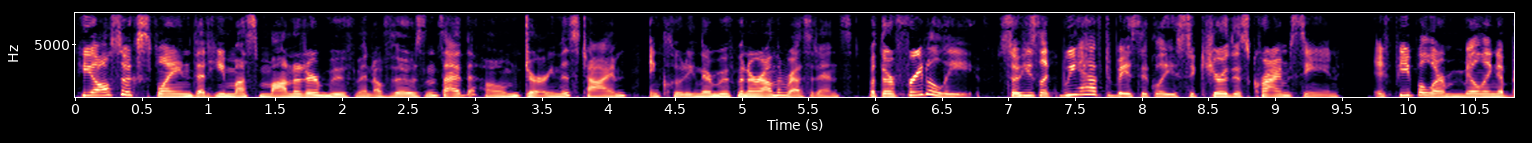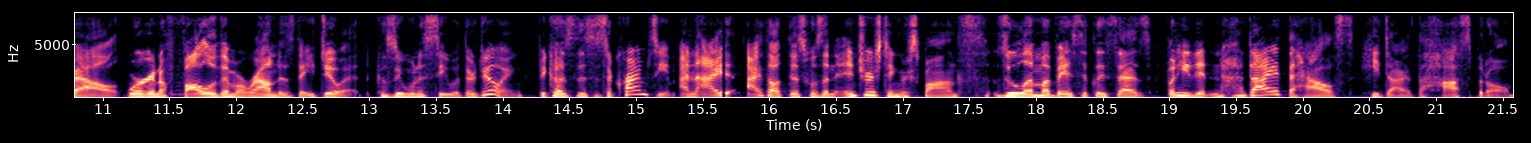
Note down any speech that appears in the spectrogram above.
He also explained that he must monitor movement of those inside the home during this time, including their movement around the residence, but they're free to leave. So he's like, we have to basically secure this crime scene if people are milling about, we're going to follow them around as they do it because we want to see what they're doing because this is a crime scene. And I, I thought this was an interesting response. Zulema basically says, but he didn't die at the house, he died at the hospital.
